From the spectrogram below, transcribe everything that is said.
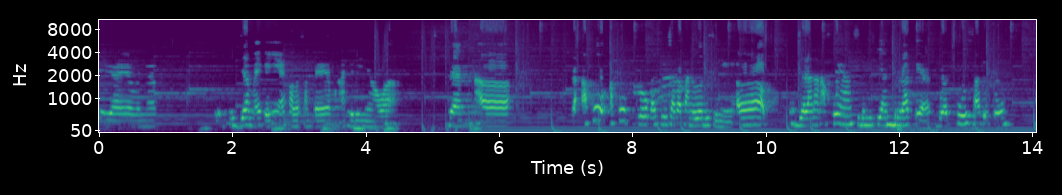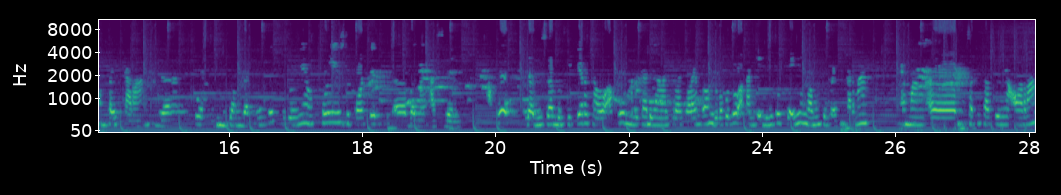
Iya, iya benar. Kejam ya kayaknya ya kalau sampai mengakhiri nyawa. Dan uh, aku aku perlu kasih catatan dulu di sini. Uh, perjalanan aku yang sedemikian berat ya buatku saat itu sampai sekarang perjalanan itu yang sedemikian berat itu sebetulnya fully supported uh, by my husband. Aku nggak bisa berpikir kalau aku menikah dengan laki-laki lain, oh hidup aku tuh akan kayak gini tuh kayaknya nggak mungkin guys karena emang uh, satu-satunya orang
